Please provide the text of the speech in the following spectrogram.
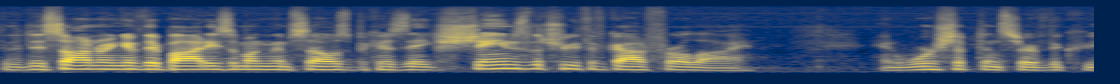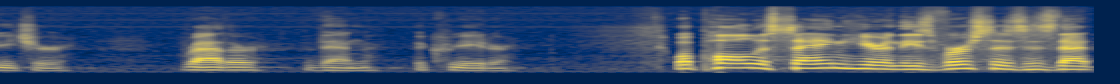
to the dishonoring of their bodies among themselves, because they exchanged the truth of God for a lie and worshiped and served the creature rather than the Creator. What Paul is saying here in these verses is that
